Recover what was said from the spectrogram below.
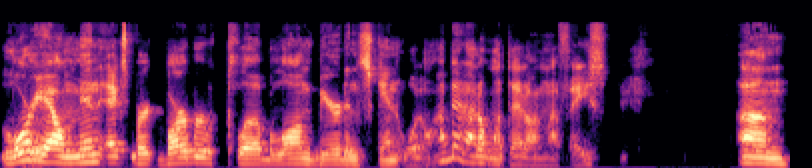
L'Oreal Men Expert Barber Club Long Beard and Skin Oil. I bet I don't want that on my face. Um,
